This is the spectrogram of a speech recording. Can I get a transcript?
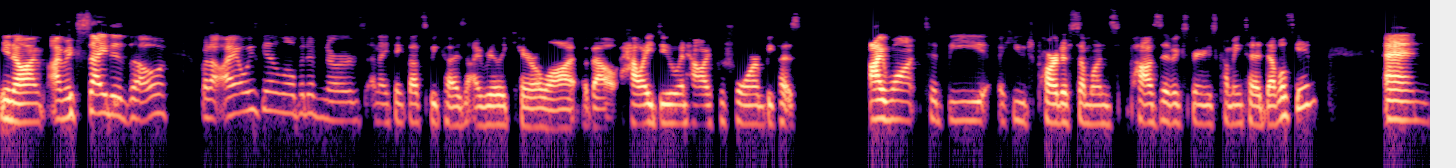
you know, I'm, I'm excited though, but I always get a little bit of nerves. And I think that's because I really care a lot about how I do and how I perform because I want to be a huge part of someone's positive experience coming to a Devils game. And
